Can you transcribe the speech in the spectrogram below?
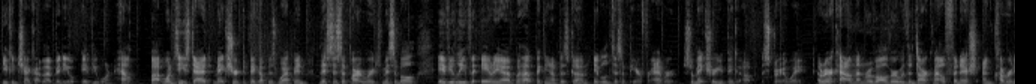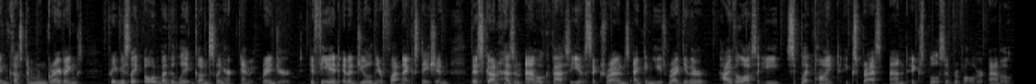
you can check out that video if you want help. But once he's dead, make sure to pick up his weapon. This is the part where it's missable. If you leave the area without picking up his gun, it will disappear forever, so make sure you pick it up straight away. A rare cattleman revolver with a dark metal finish and covered in custom engravings previously owned by the late gunslinger Emmett Granger. Defeated in a duel near Flatneck Station, this gun has an ammo capacity of 6 rounds and can use regular, high velocity, split point, express, and explosive revolver ammo.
